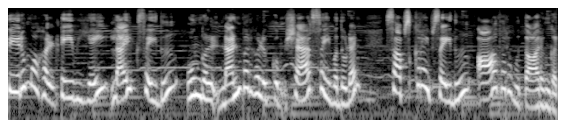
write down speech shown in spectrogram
திருமகள் டிவியை லைக் செய்து உங்கள் நண்பர்களுக்கும் ஷேர் செய்வதுடன் சப்ஸ்கிரைப் செய்து ஆதரவு தாருங்கள்.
